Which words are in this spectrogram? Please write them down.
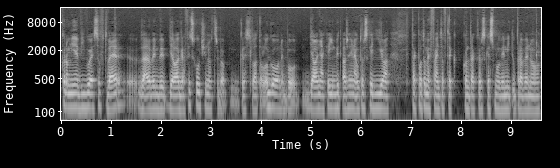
kromě vývoje software, zároveň by dělala grafickou činnost, třeba kreslila to logo nebo dělala nějaké vytváření na autorské díla, tak potom je fajn to v té kontraktorské smlouvě mít upraveno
